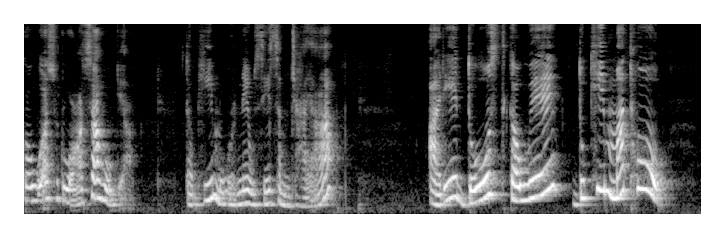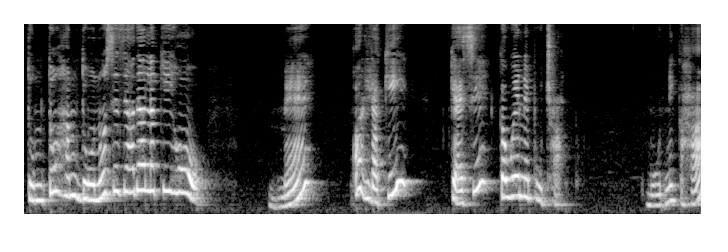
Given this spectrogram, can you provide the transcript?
कौआ रुआसा हो गया। तभी मोर ने उसे समझाया, अरे दोस्त कौए, दुखी मत हो। तुम तो हम दोनों से ज़्यादा लकी हो। मैं और लकी? कैसे? कौए ने पूछा। मोर ने कहा,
